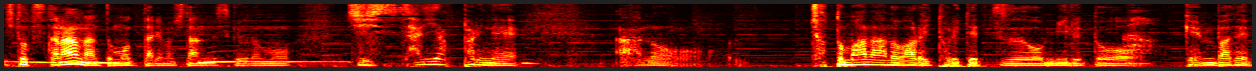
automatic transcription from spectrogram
一つかななんて思ったりもしたんですけれども実際やっぱりねあのちょっとマナーの悪い撮り鉄を見ると現場で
